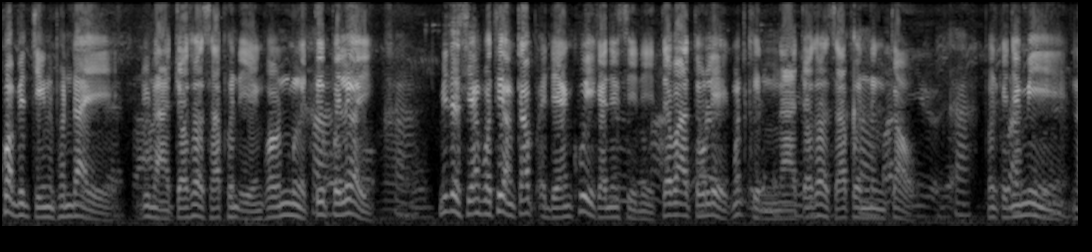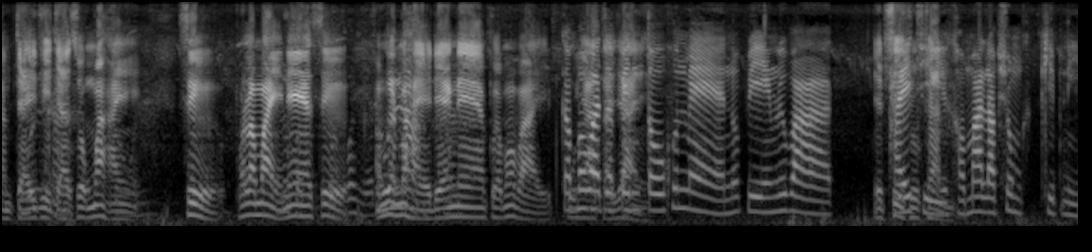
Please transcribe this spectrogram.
ความเป็นจริงเพิ่นได้อยู่หน้าจอโทรศัพท์เพิ่นเองเพราะมันมืดตึ๊บไปเลยค่ะ มีแต่เสียงพอเที่ยงกับไอ้แดงคุยกันจังซี่นี่ แต่ว่าตัวเลขมันขึ้นหน้าจอโทรศัพท์เพิ่นหนึ่งเก้าค่ะ เพิ่นก็ยังมีน้ำใจที่จะส่งมาให้ซื้อผลไม้แน่ซื้อเอาเงินมาให้ไอ้แดงแน่เพื่อมาไหว้ก็บ่ว่าจะเป็นโตคุณแม่นุปีงหรือว่า เอฟใคซีรทุกที่ท่านเขามารับชมคลิปนี้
